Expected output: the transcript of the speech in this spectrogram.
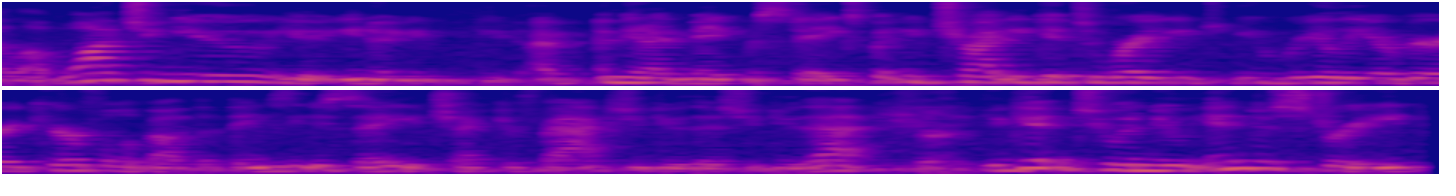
I love watching you. You, you know, you, you I, I mean, I make mistakes, but you try. You get to where you, you really are very careful about the things that you say. You check your facts. You do this. You do that. Sure. You get into a new industry,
